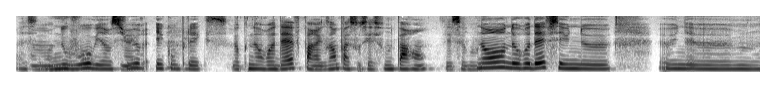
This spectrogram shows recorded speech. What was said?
nouveau, bien sûr, et complexe. Donc Neurodev, par exemple, association de parents, c'est ça Non, Neurodev, c'est une, une, euh,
